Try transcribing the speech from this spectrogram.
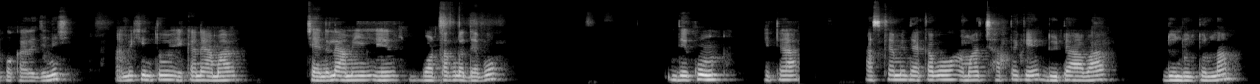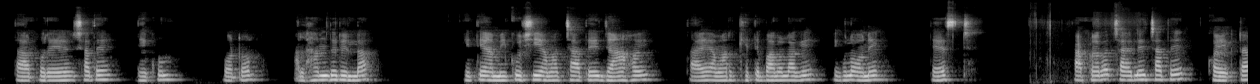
উপকারী জিনিস। আমি কিন্তু এখানে আমার চ্যানেলে আমি এর বর্তাগুলো দেব। দেখুন, এটা আজকে আমি দেখাবো আমার ছাদ থেকে দুইটা আবার দুন্দুল তুললাম। তারপরে সাথে দেখুন, পটল, আলহামদুলিল্লাহ। এতে আমি খুশি, আমার ছাতে যা হয় তাই আমার খেতে ভালো লাগে। এগুলো অনেক টেস্ট। আপনারা চাইলে ছাতে কয়েকটা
